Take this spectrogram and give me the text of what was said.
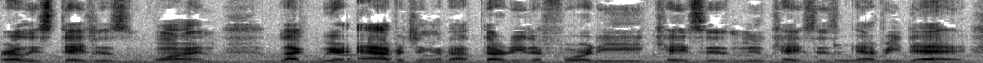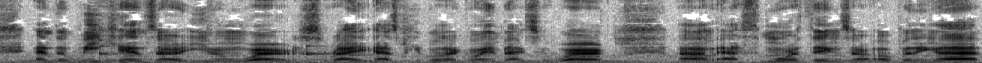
early stages one, like we're averaging about 30 to 40 cases, new cases every day, and the weekends are even worse, right? As people are going back to work, um, as more things are opening up.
